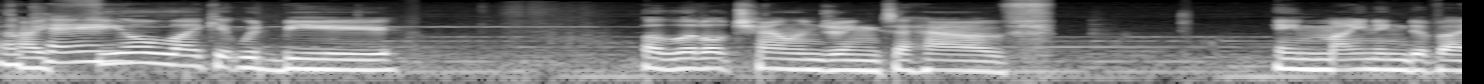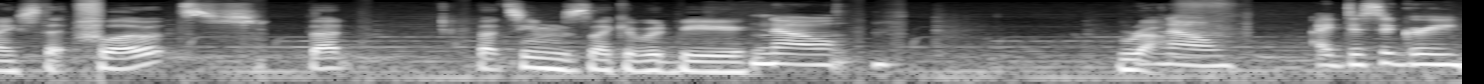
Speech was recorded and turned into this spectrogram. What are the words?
Okay. I feel like it would be a little challenging to have a mining device that floats. That that seems like it would be no, rough. no, I disagree.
